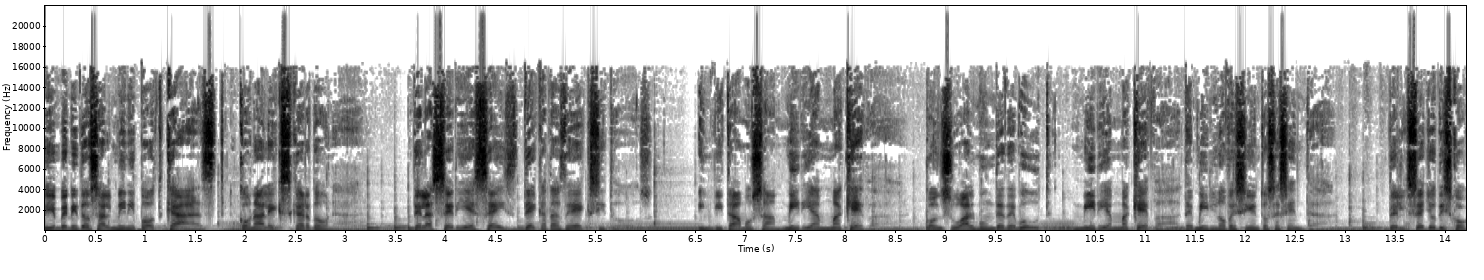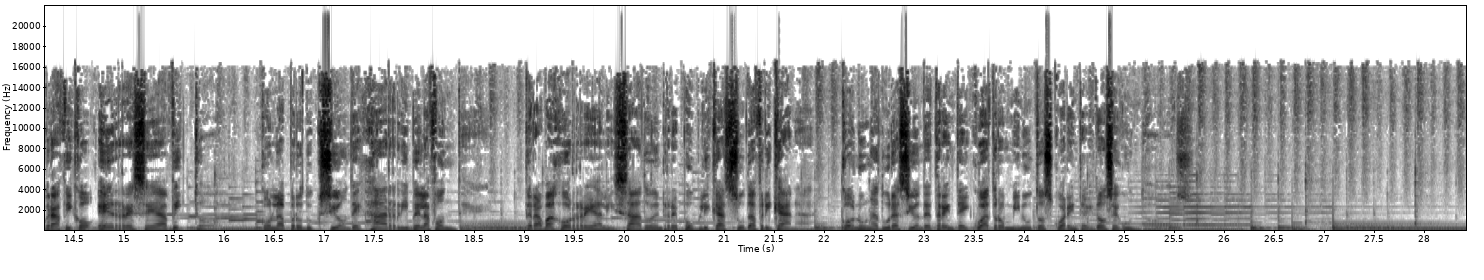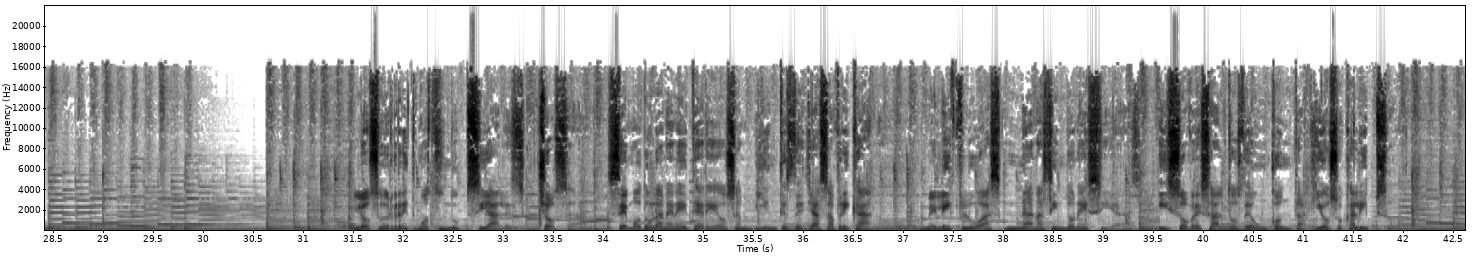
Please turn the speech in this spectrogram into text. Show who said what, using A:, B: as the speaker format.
A: Bienvenidos al mini podcast con Alex Cardona, de la serie 6 décadas de éxitos. Invitamos a Miriam Makeba con su álbum de debut Miriam Makeba de 1960, del sello discográfico RCA Victor, con la producción de Harry Belafonte. Trabajo realizado en República Sudafricana, con una duración de 34 minutos 42 segundos. Los ritmos nupciales choza se modulan en etéreos ambientes de jazz africano, melifluas nanas indonesias y sobresaltos de un contagioso calipso.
